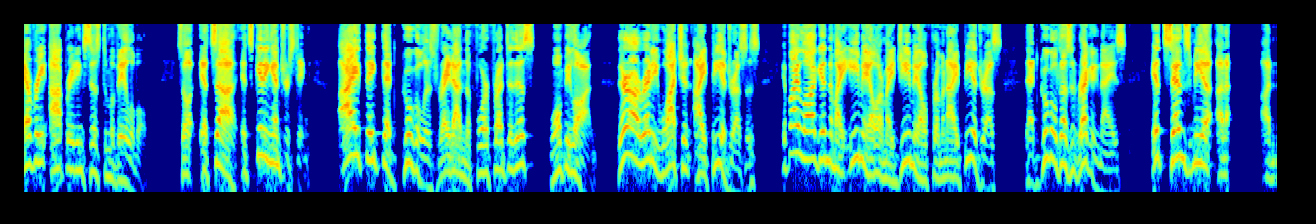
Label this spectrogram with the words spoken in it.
every operating system available. So it's uh it's getting interesting. I think that Google is right on the forefront of this. Won't be long. They're already watching IP addresses. If I log into my email or my Gmail from an IP address that Google doesn't recognize, it sends me a, an, an,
